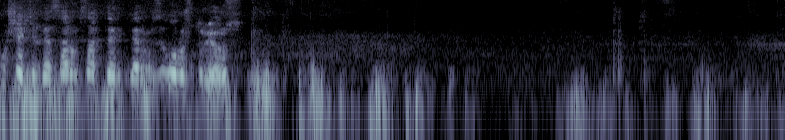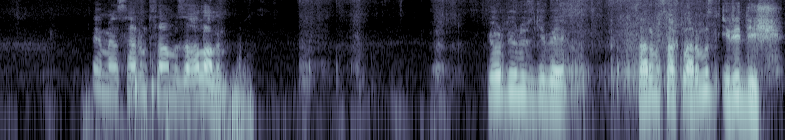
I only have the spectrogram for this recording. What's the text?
Bu şekilde sarımsak deliklerimizi oluşturuyoruz. Hemen sarımsağımızı alalım. Gördüğünüz gibi sarımsaklarımız iri diş.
